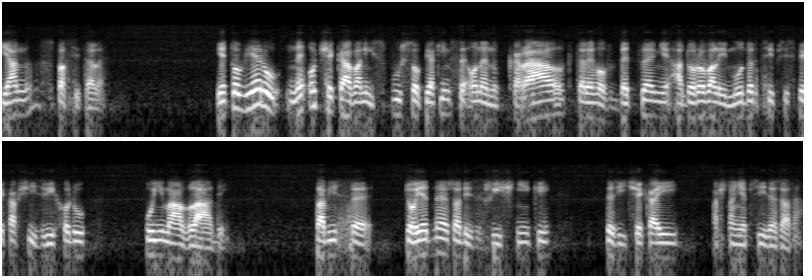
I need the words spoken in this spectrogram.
Jan spasitele. Je to věru neočekávaný způsob, jakým se onen král, kterého v Betlémě adorovali mudrci přispěchavší z východu, ujímá vlády. Staví se do jedné řady z hříšníky, kteří čekají, až na ně přijde řada.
